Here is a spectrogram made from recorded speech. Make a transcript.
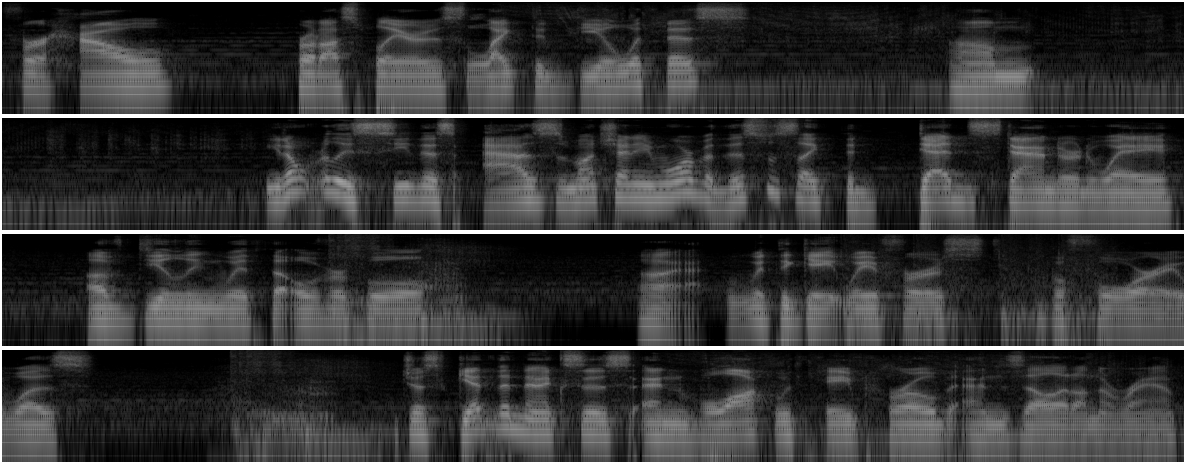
for how Protoss players like to deal with this. Um, you don't really see this as much anymore, but this was like the dead standard way of dealing with the overpool uh, with the gateway first before. It was just get the nexus and block with a probe and zealot on the ramp.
